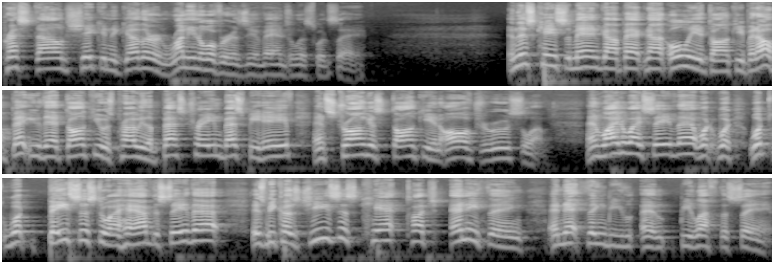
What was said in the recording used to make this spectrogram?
Pressed down, shaken together, and running over, as the evangelist would say. In this case, the man got back not only a donkey, but I'll bet you that donkey was probably the best trained, best behaved, and strongest donkey in all of Jerusalem. And why do I say that? What, what, what, what basis do I have to say that? Is because Jesus can't touch anything and that thing be, and be left the same.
